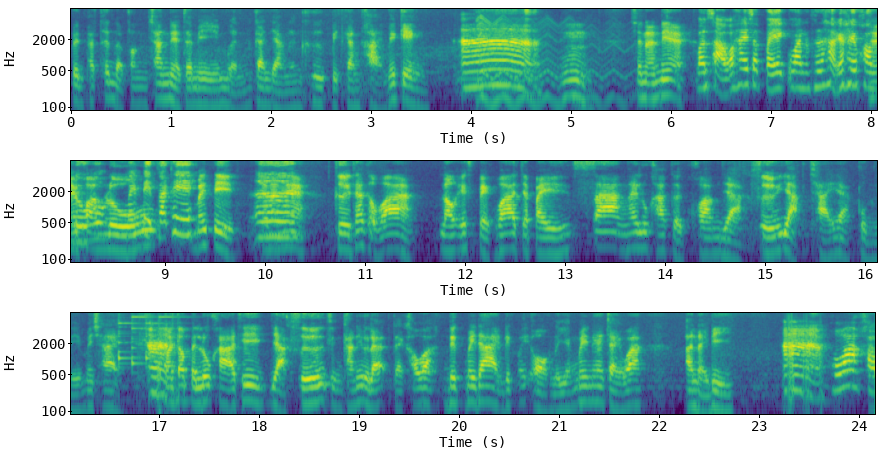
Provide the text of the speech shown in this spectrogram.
เป็นแพทเทิร์นแบบฟังก์ชันเนี่ยจะมีเหมือนกันอย่างหนึ่งคือปิดการขายไม่เก่งอ่าอืมฉะนั้นเนี่ยวันเสาร์ก็ให้สเปควันพฤหัสก็ให้ความให้รู้ความรู้ไม่ปิดสักทีไม่ปิดเออฉะนั้นเนี่ยคือถ้าเกิดว่า เรา expect ว่าจะไปสร้างให้ลูกค้าเกิดความอยากซื้ออยากใช้อะกลุ่มนี้ไม่ใช่ อ่ามันต้องเป็นลูกค้าที่อยากซื้อสินค้านี้อยู่แล้ว แต่เขาอะนึกไม่ได้นึกไม่ออกหรือยังไม่แน่ใจว่าอันไหนดี อ่า เพราะว่าเขา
